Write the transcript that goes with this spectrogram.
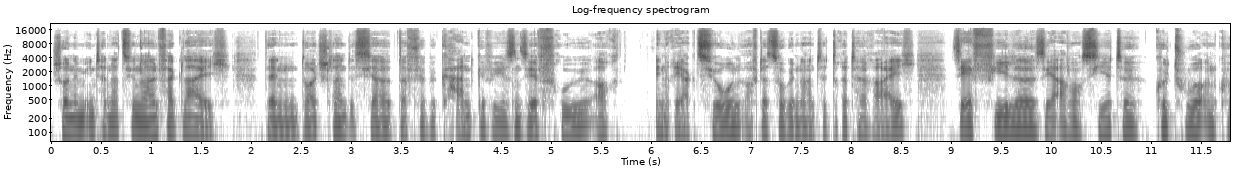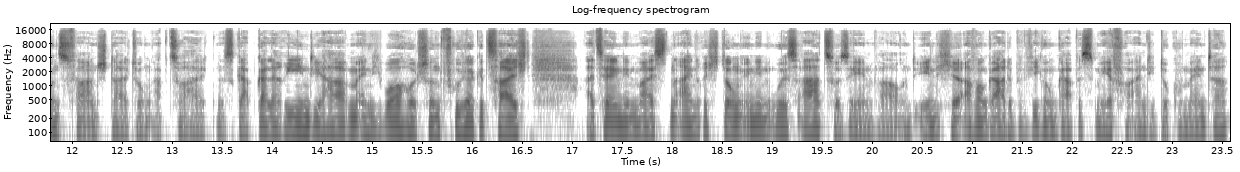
schon im internationalen Vergleich. Denn Deutschland ist ja dafür bekannt gewesen, sehr früh auch in Reaktion auf das sogenannte Dritte Reich sehr viele, sehr avancierte Kultur- und Kunstveranstaltungen abzuhalten. Es gab Galerien, die haben Andy Warhol schon früher gezeigt, als er in den meisten Einrichtungen in den USA zu sehen war. Und ähnliche Avantgarde-Bewegungen gab es mehr, vor allem die Dokumenta.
